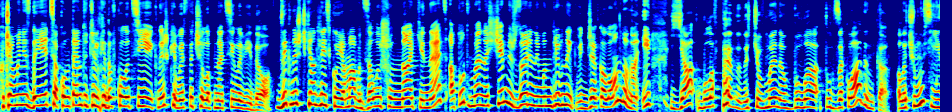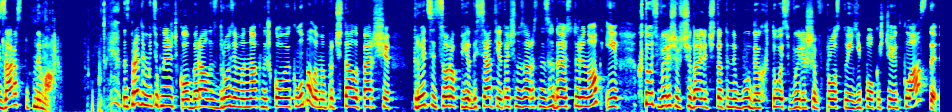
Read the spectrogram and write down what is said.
Хоча мені здається, контенту тільки довкола цієї книжки вистачило б на ціле відео. Дві книжечки англійської я, мабуть, залишу на кінець. А тут в мене ще міжзоряний мандрівник від Джека Лондона, і я була впевнена, що в мене була тут закладинка, але чомусь її зараз тут нема. Насправді ми цю книжечку обирали з друзями на книжковий клуб, але ми прочитали перші 30, 40, 50, я точно зараз не згадаю сторінок, і хтось вирішив, що далі читати не буде, хтось вирішив просто її поки що відкласти.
